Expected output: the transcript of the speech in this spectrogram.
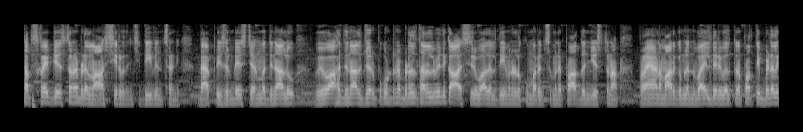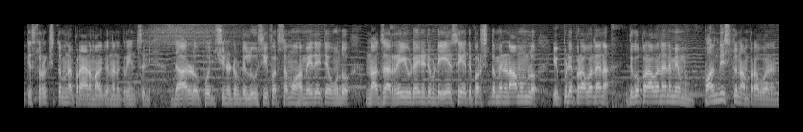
సబ్స్క్రైబ్ చేస్తున్నారు బిడ్డలను ఆశీర్వదించి దీవించండి. బ్యాప్టిజం డేస్ జన్మదినాలు వివాహ దినాలు జరుపుకుంటున్న బిడ్డల తలల మీదకి ఆశీర్వాదాలు దీవెనలు కుమ్మరించమని ప్రార్థన చేస్తున్నాను ప్రయాణ మార్గంలో బయలుదేరి వెళ్తున్న ప్రతి బిడ్డలకి సురక్షితమైన ప్రయాణ మార్గాన్ని అనుగ్రహించండి. దారిలో పొంచినటువంటి లూసిఫర్ సమూహం ఏదైతే ఉందో నజరేయుడైనటువంటి ఏసై అతి పరిశుద్ధమైన నామంలో ఇప్పుడే ప్రవణన ఇదిగో ప్రవణన మేము బంధిస్తున్నాం ప్రవణన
